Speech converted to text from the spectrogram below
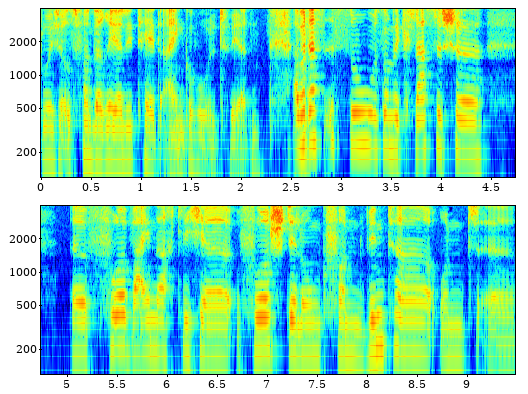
durchaus von der Realität eingeholt werden. Aber das ist so, so eine klassische äh, vorweihnachtliche Vorstellung von Winter und äh,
